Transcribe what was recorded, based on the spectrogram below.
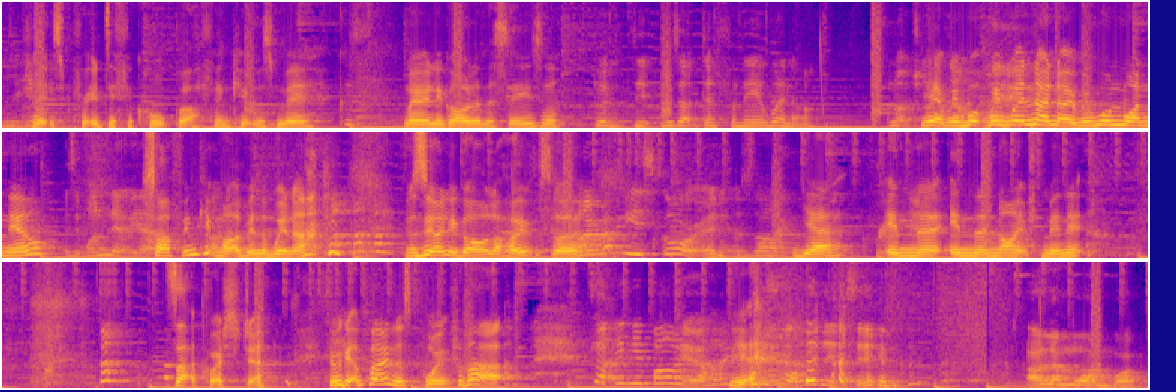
It's pretty difficult, but I think it was me. My only goal of the season. But was that definitely a winner? I'm not Yeah, we, won- we won. No, no, we won one 0 Is it one 0 Yeah. So I think it might have been the winner. it was the only goal. I hope so. I so. remember you scoring. It was like Yeah, in the in the ninth minute. Is that a question? Do we get a bonus point for that? Is that in your bio? How do Yeah. you know what minutes in? Alan Mwamba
